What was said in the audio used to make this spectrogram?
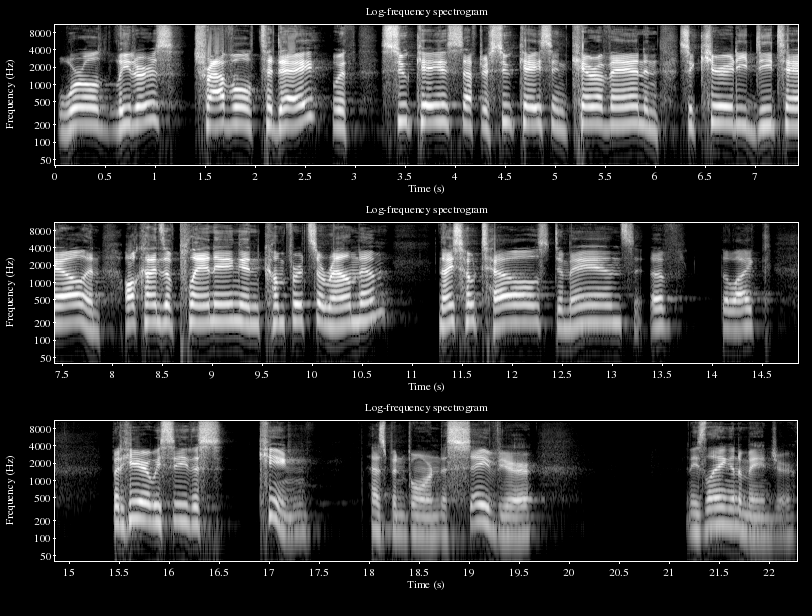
world leaders travel today with suitcase after suitcase and caravan and security detail and all kinds of planning and comforts around them, nice hotels, demands of the like. But here we see this king has been born, the Savior, and he's laying in a manger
